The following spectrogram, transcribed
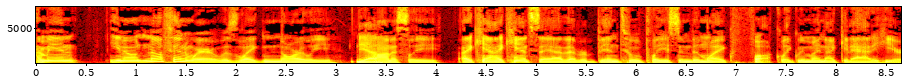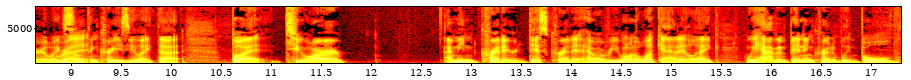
I mean, you know, nothing where it was like gnarly. Yeah. Honestly. I can't I can't say I've ever been to a place and been like, fuck, like we might not get out of here, like Right. something crazy like that. But to our I mean, credit or discredit, however you want to look at it, like we haven't been incredibly bold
